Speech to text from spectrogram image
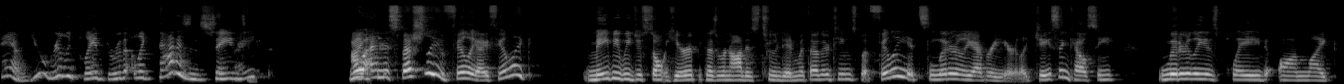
damn, you really played through that. Like that is insane right? Well, I, and especially in Philly, I feel like maybe we just don't hear it because we're not as tuned in with other teams. But Philly, it's literally every year. Like Jason Kelce literally has played on like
